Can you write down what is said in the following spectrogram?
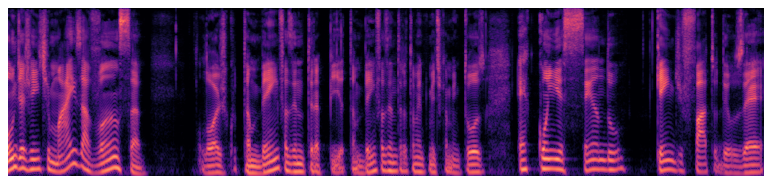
Onde a gente mais avança, lógico, também fazendo terapia, também fazendo tratamento medicamentoso, é conhecendo quem de fato Deus é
